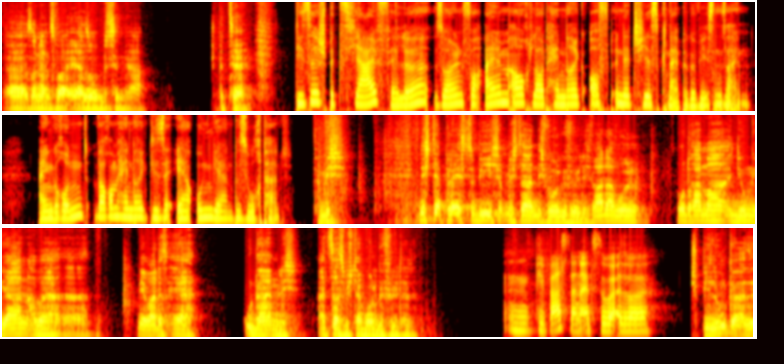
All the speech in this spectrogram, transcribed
äh, sondern es war eher so ein bisschen, ja, speziell. Diese Spezialfälle sollen vor allem auch laut Hendrik oft in der Cheers-Kneipe gewesen sein. Ein Grund, warum Hendrik diese eher ungern besucht hat. Für mich nicht der Place to be. Ich habe mich da nicht wohl gefühlt. Ich war da wohl zwei, dreimal in jungen Jahren, aber äh, mir war das eher unheimlich, als dass ich mich da wohl gefühlt hätte. Wie war es dann, als du, also... Spielunke, also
